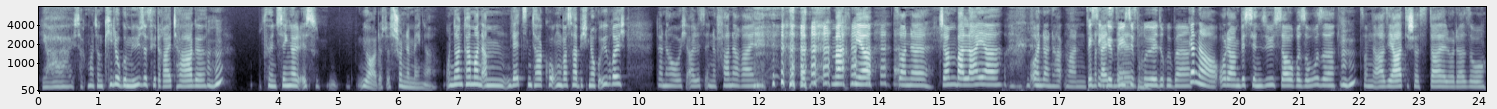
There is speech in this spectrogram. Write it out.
ja, ich sag mal, so ein Kilo Gemüse für drei Tage. Mhm für ein Single ist, ja, das ist schon eine Menge. Und dann kann man am letzten Tag gucken, was habe ich noch übrig. Dann haue ich alles in eine Pfanne rein, mach mir so eine Jambalaya und dann hat man so Bisschen Gemüsebrühe drüber. Genau, oder ein bisschen süß-saure Soße, Mhm. so ein asiatischer Style oder so.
